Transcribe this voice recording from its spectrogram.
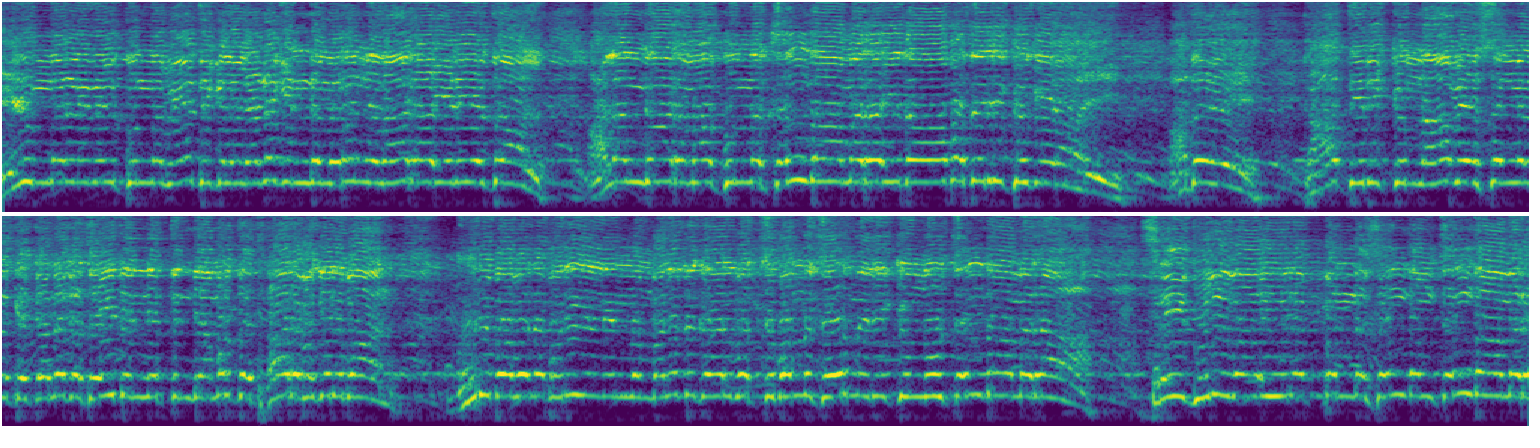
എഴുന്നള്ളി നിൽക്കുന്ന വേദികളിൽ അഴകിന്റെ നിറഞ്ഞ നാരായണീയത്താൽ അലങ്കാരമാക്കുന്ന ചന്താമര ഇതാ അവതരിക്കുകയായി. അതെ കാത്തിരിക്കുന്ന ആവേശങ്ങൾക്ക് കനക ചൈതന്യത്തിന്റെ അമൃതധാര പകരുവാൻ ഗുരുഭവനപുരിയിൽ നിന്നും വലതുകാൽ വച്ച് വന്നു ചേർന്നിരിക്കുന്നു ചന്താമര ശ്രീ ഗുരുവായൂരപ്പന്റെ സ്വന്തം ചെന്താമര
